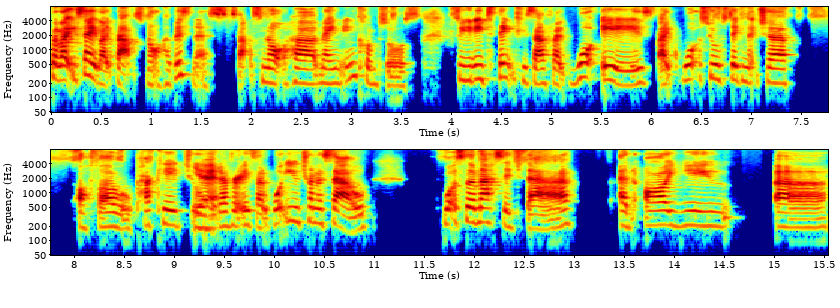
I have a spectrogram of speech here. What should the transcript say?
but like you say like that's not her business. That's not her main income source. So you need to think to yourself like what is like what's your signature offer or package or yeah. whatever it is? Like what are you trying to sell? What's the message there? And are you uh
